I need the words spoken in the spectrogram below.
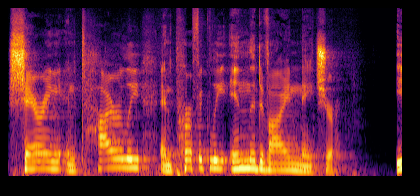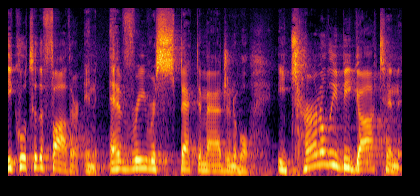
sharing entirely and perfectly in the divine nature, equal to the Father in every respect imaginable, eternally begotten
